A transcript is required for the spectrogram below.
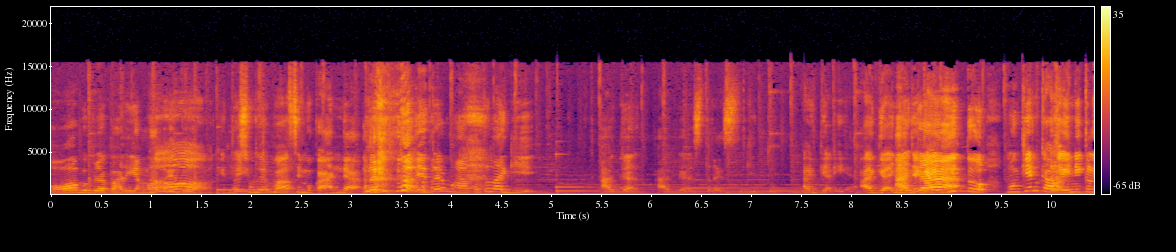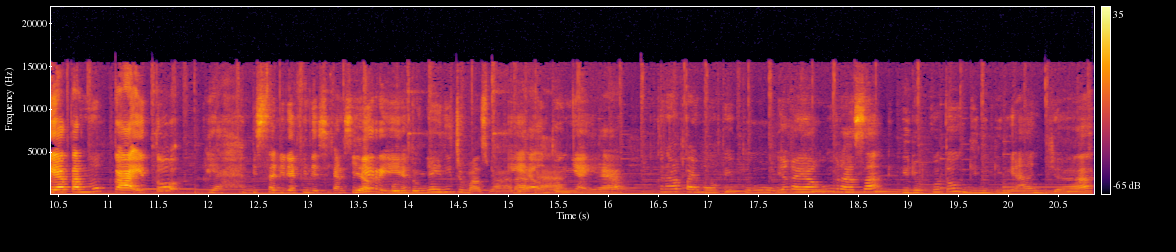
Oh beberapa hari yang lalu itu. Oh, itu Ya, suntuk emang- banget sih muka anda itu emang aku tuh lagi agak agak stres gitu. Agak ya, agaknya aja Agak. kayak gitu Mungkin kalau ini kelihatan muka itu ya bisa didefinisikan Ya, sendiri untungnya ini cuma suara Iya, kan. untungnya ya Kenapa emang waktu itu? Ya kayak aku ngerasa hidupku tuh gini-gini aja.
